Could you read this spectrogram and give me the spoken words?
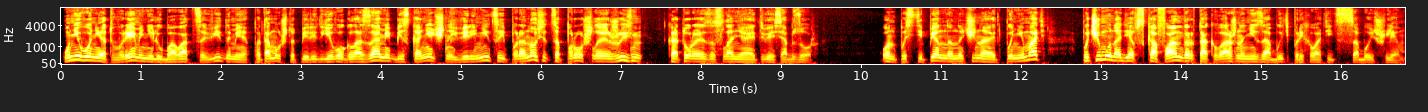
У него нет времени любоваться видами, потому что перед его глазами бесконечной вереницей проносится прошлая жизнь, которая заслоняет весь обзор. Он постепенно начинает понимать, почему, надев скафандр, так важно не забыть прихватить с собой шлем.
